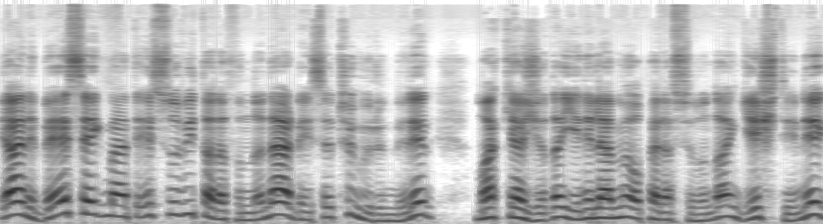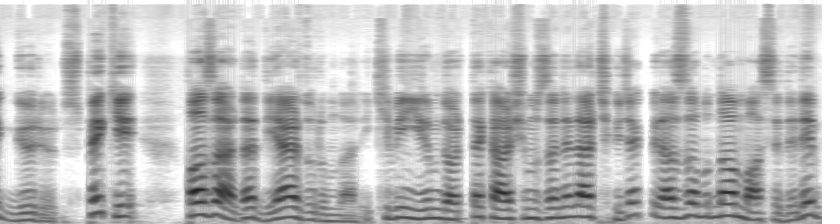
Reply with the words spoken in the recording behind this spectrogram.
Yani B segmenti SUV tarafında neredeyse tüm ürünlerin makyaj ya da yenilenme operasyonundan geçtiğini görüyoruz. Peki pazarda diğer durumlar 2024'te karşımıza neler çıkacak biraz da bundan bahsedelim.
